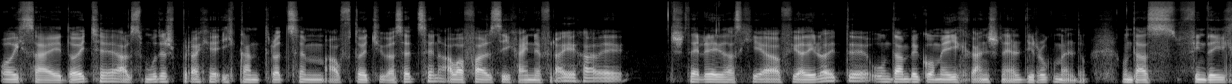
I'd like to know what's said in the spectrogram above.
euch sei Deutsche als Muttersprache, ich kann trotzdem auf Deutsch übersetzen, aber falls ich eine Frage habe, stelle ich das hier für die Leute und dann bekomme ich ganz schnell die Rückmeldung. Und das finde ich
